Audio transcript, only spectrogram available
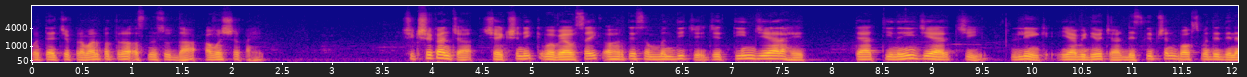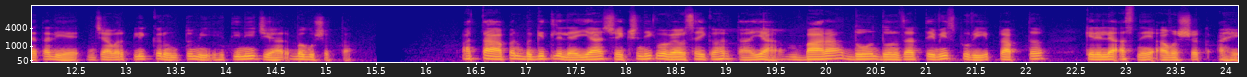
व त्याचे प्रमाणपत्र असणेसुद्धा आवश्यक आहे. शिक्षकांच्या शैक्षणिक व व्यावसायिक अर्हतेसंबंधीचे जे तीन जे आर आहेत त्या तीनही जे आरची लिंक या व्हिडिओच्या डिस्क्रिप्शन बॉक्समध्ये देण्यात आली आहे ज्यावर क्लिक करून तुम्ही हे तिन्ही जी आर बघू शकता. आत्ता आपण बघितलेल्या या शैक्षणिक व व्यावसायिक अर्हता या बारा दोन दोन हजार तेवीस पूर्वी प्राप्त केलेल्या असणे आवश्यक आहे.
